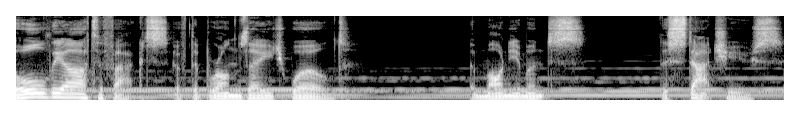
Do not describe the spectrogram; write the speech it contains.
All the artefacts of the Bronze Age world, the monuments, the statues,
